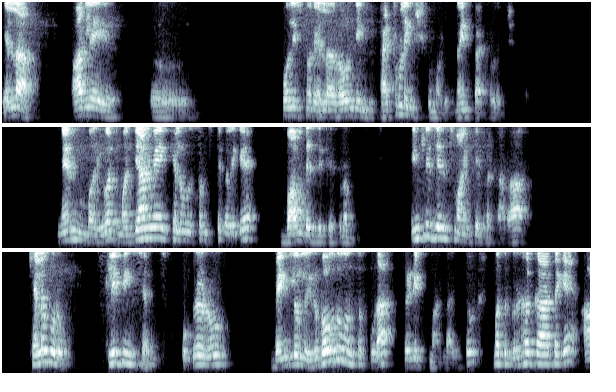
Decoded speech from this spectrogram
ಎಲ್ಲ ಆಗ್ಲೇ ಪೊಲೀಸ್ನವರು ಎಲ್ಲ ರೌಂಡಿಂಗ್ ಪ್ಯಾಟ್ರೋಲಿಂಗ್ ಶುರು ಮಾಡಿದ್ರು ನೈಟ್ ಪ್ಯಾಟ್ರೋಲಿಂಗ್ ಶುರು ನೆನ್ ಇವತ್ತು ಮಧ್ಯಾಹ್ನವೇ ಕೆಲವು ಸಂಸ್ಥೆಗಳಿಗೆ ಬಾಂಬ್ ಬೆದರಿಕೆ ಕೂಡ ಇಂಟೆಲಿಜೆನ್ಸ್ ಮಾಹಿತಿ ಪ್ರಕಾರ, ಕೆಲವರು ಸ್ಲೀಪಿಂಗ್ ಸೆಲ್ಸ್ ಉಗ್ರರು ಬೆಂಗಳೂರು ಇರಬಹುದು ಅಂತ ಕೂಡ ಪ್ರಿಡಿಕ್ಟ್ ಮಾಡಲಾಗಿತ್ತು ಮತ್ತು ಗೃಹ ಖಾತೆಗೆ ಆ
